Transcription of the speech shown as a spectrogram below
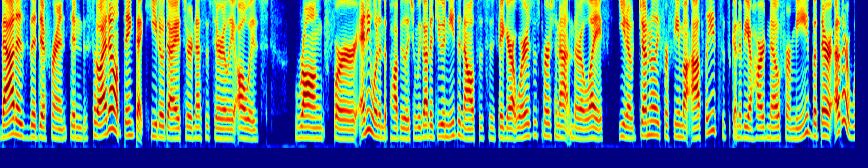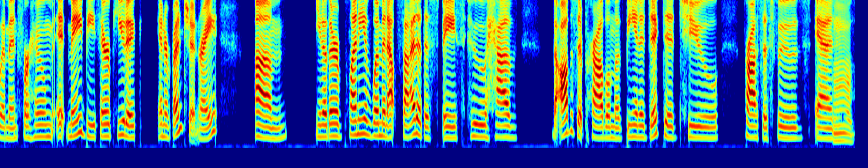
that is the difference. And so I don't think that keto diets are necessarily always wrong for anyone in the population. We got to do a needs analysis and figure out where is this person at in their life. You know, generally for female athletes, it's going to be a hard no for me, but there are other women for whom it may be therapeutic intervention, right? Um, you know, there are plenty of women outside of this space who have the opposite problem of being addicted to processed foods and mm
